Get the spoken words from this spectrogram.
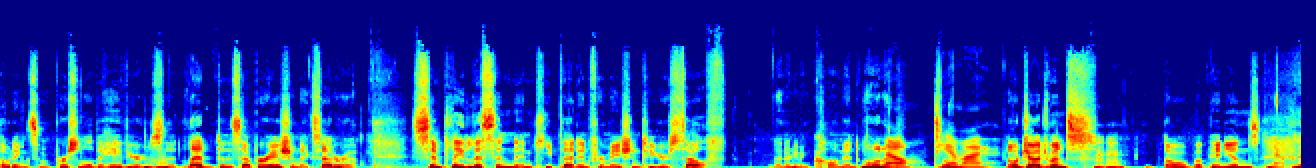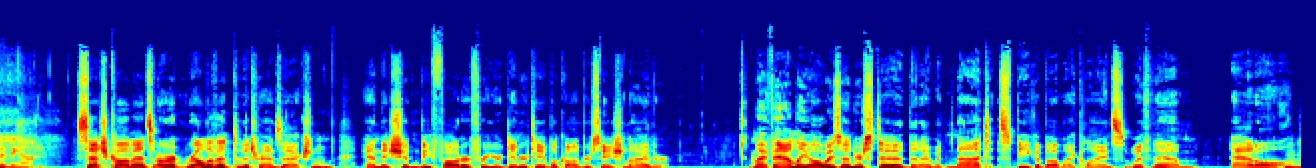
outing some personal behaviors that led to the separation, etc. Simply listen and keep that information to yourself. I don't even comment on it. No. it. TMI. No, judgments, no opinions. No. Moving on. Such comments aren't relevant to the transaction, and they shouldn't be fodder for your dinner table conversation either. My family always understood that I would not speak about my clients with them at all. Hmm.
